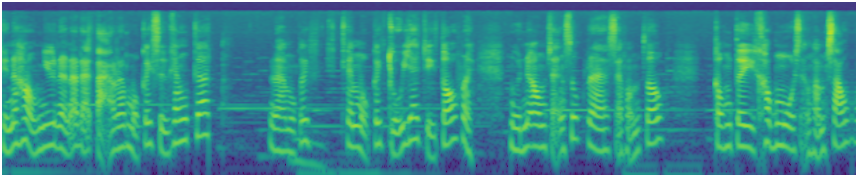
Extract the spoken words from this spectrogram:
thì nó hầu như là nó đã tạo ra một cái sự gắn kết là một cái một cái chuỗi giá trị tốt rồi người nuôi ong sản xuất ra sản phẩm tốt công ty không mua sản phẩm xấu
